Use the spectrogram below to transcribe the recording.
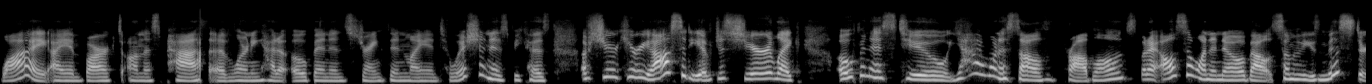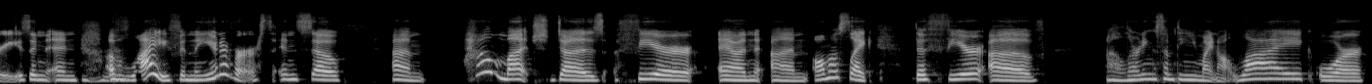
why I embarked on this path of learning how to open and strengthen my intuition is because of sheer curiosity, of just sheer like openness to, yeah, I want to solve problems, but I also want to know about some of these mysteries and and mm-hmm. of life in the universe. And so, um, how much does fear and um, almost like the fear of uh, learning something you might not like or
